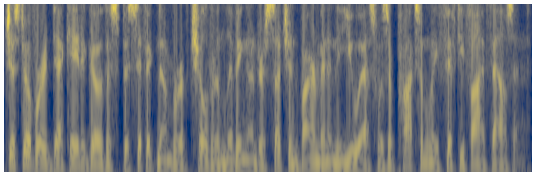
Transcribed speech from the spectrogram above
Just over a decade ago the specific number of children living under such environment in the U.S. was approximately 55,000.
